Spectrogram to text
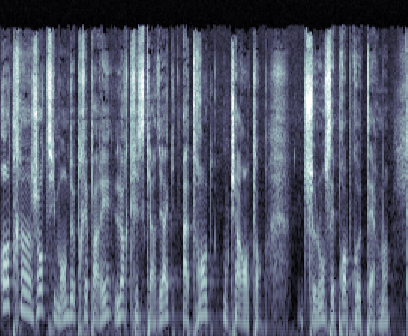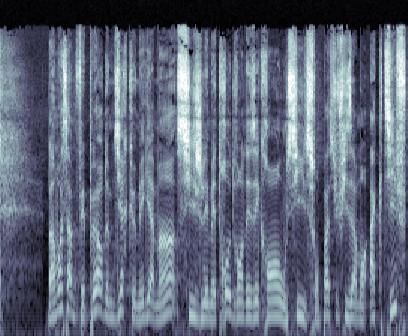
en train gentiment de préparer leur crise cardiaque à 30 ou 40 ans, selon ses propres termes. Bah moi ça me fait peur de me dire que mes gamins, si je les mets trop devant des écrans ou s'ils sont pas suffisamment actifs,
